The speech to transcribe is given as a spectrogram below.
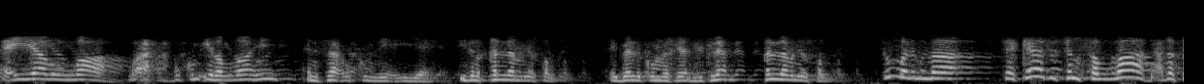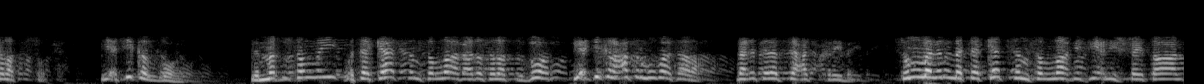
عيال الله. وأحبكم إلى الله أنفعكم لعيال إذا قل من يصلي. يبان لكم من خلال الكلام قل من يصلي ثم لما تكاد الله بعد صلاة الصبح يأتيك الظهر. لما تصلي وتكاد الله بعد صلاة الظهر يأتيك العصر مباشرة بعد ثلاث ساعات تقريبا. ثم لما تكاد الله بفعل الشيطان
